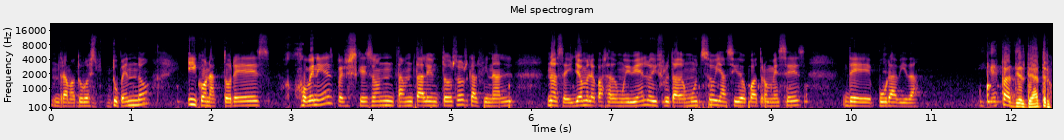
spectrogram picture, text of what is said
un, dramaturgo estupendo, y con actores jóvenes, pero es que son tan talentosos que al final, no sé, yo me lo he pasado muy bien, lo he disfrutado mucho y han sido cuatro meses de pura vida. ¿Y qué es para ti el teatro?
